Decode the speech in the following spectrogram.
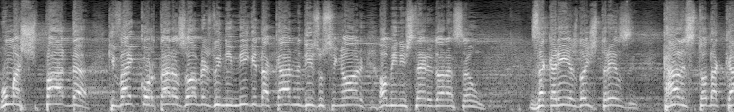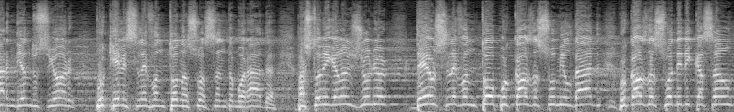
uma espada que vai cortar as obras do inimigo e da carne, diz o Senhor ao ministério de oração. Zacarias 2,13 Cale-se toda a carne diante do Senhor, porque Ele se levantou na sua santa morada. Pastor Miguel Anjo Júnior, Deus se levantou por causa da sua humildade, por causa da sua dedicação,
